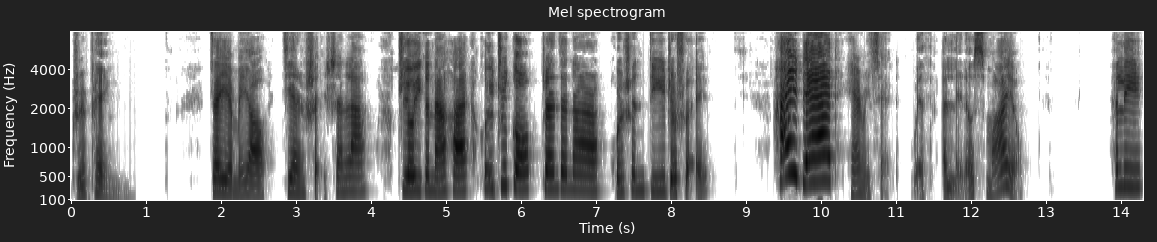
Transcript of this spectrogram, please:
dripping。再也没有溅水声啦，只有一个男孩和一只狗站在那儿，浑身滴着水。Hi, Dad, Henry said with a little smile. 亨利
